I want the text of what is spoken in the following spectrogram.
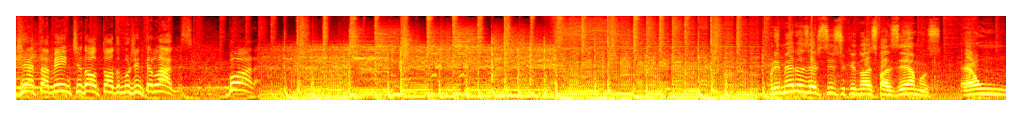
diretamente do Autódromo de Interlagos. Bora! O primeiro exercício que nós fazemos é um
